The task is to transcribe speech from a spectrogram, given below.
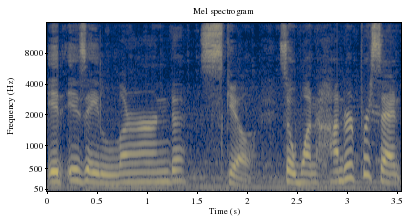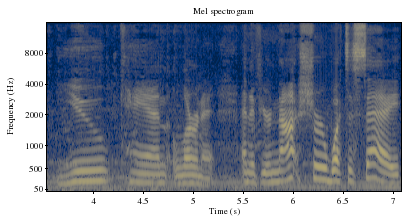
It is a learned skill. So 100% you can learn it. And if you're not sure what to say,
